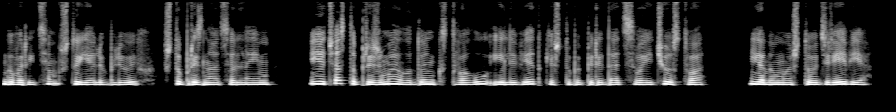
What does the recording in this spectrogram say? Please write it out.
Говорить им, что я люблю их, что признательна им. Я часто прижимаю ладонь к стволу или ветке, чтобы передать свои чувства. Я думаю, что деревья,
